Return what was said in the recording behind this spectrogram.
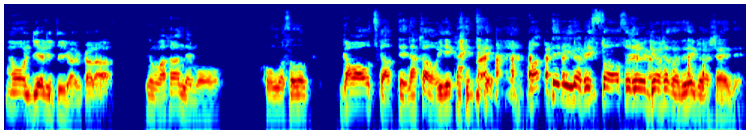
もうリアリティがあるから。でもわからんで、もう、今後その側を使って中を入れ替えて、バッテリーのレストアをする業者とか出てくるかもしれないんで。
